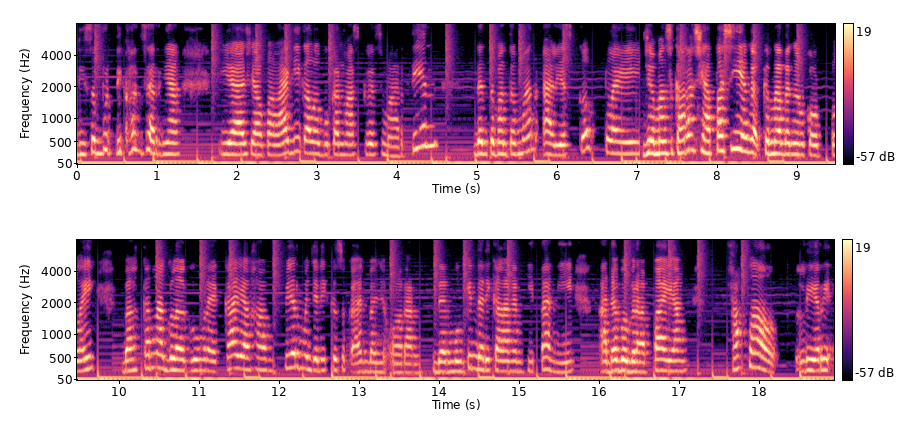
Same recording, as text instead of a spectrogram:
disebut di konsernya. Ya siapa lagi kalau bukan Mas Chris Martin dan teman-teman alias Coldplay. Zaman sekarang siapa sih yang nggak kenal dengan Coldplay? Bahkan lagu-lagu mereka yang hampir menjadi kesukaan banyak orang. Dan mungkin dari kalangan kita nih, ada beberapa yang hafal lirik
